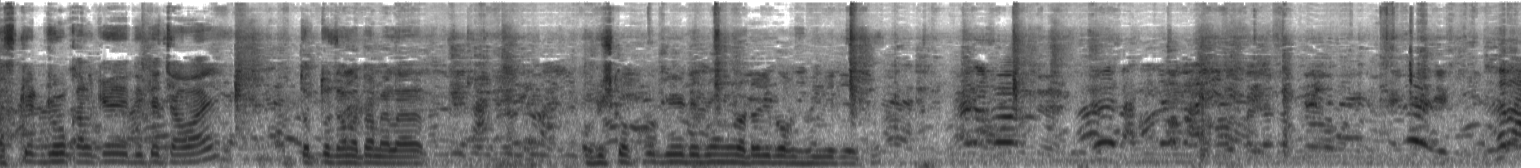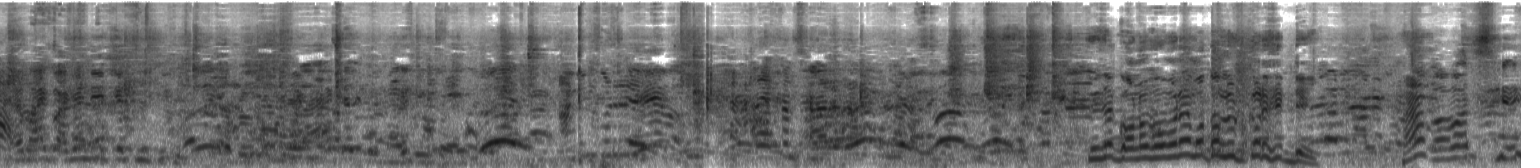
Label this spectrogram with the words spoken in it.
আজকের ড্র কালকে দিতে চাওয়ায় উত্তপ্ত জনতা মেলার অফিস কক্ষ, গেট এবং লটারি বক্স ভেঙে দিয়েছে। তুই যে গণভবনের মতো লুট করেছিস রে হ্যাঁ? বাবা সেই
